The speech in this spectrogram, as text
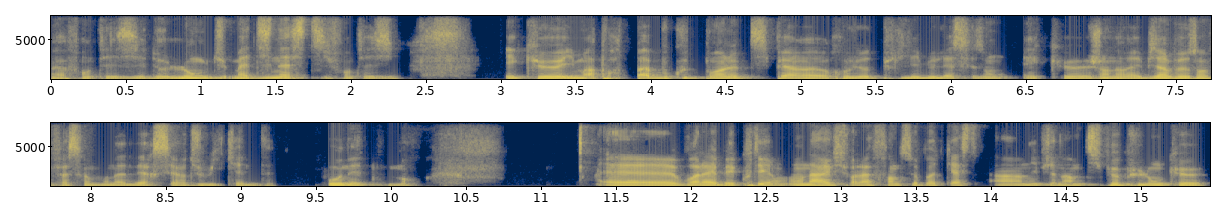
ma fantasy de longue, ma dynastie fantasy et qu'il ne me rapporte pas beaucoup de points, le petit père euh, Rolio, depuis le début de la saison, et que j'en aurais bien besoin face à mon adversaire du week-end, honnêtement. Euh, voilà, eh ben, écoutez, on arrive sur la fin de ce podcast, un épisode un petit peu plus long que,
